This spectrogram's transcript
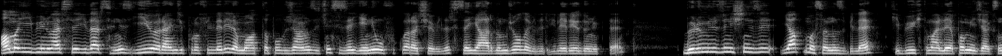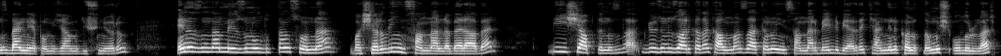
Ama iyi bir üniversiteye giderseniz iyi öğrenci profilleriyle muhatap olacağınız için size yeni ufuklar açabilir, size yardımcı olabilir ileriye dönükte. Bölümünüzün işinizi yapmasanız bile ki büyük ihtimalle yapamayacaksınız, ben de yapamayacağımı düşünüyorum. En azından mezun olduktan sonra başarılı insanlarla beraber bir iş yaptığınızda gözünüz arkada kalmaz. Zaten o insanlar belli bir yerde kendini kanıtlamış olurlar.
